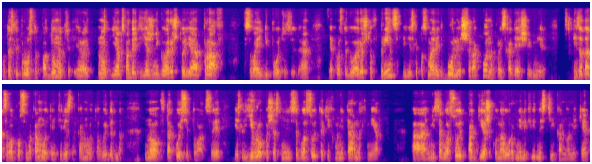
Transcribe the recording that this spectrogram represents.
Вот если просто подумать, э, ну, я, смотрите, я же не говорю, что я прав, своей гипотезе. Да? Я просто говорю, что в принципе, если посмотреть более широко на происходящее в мире, и задаться вопросом, а кому это интересно, кому это выгодно. Но в такой ситуации, если Европа сейчас не согласует таких монетарных мер, а, не согласует поддержку на уровне ликвидности экономики,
